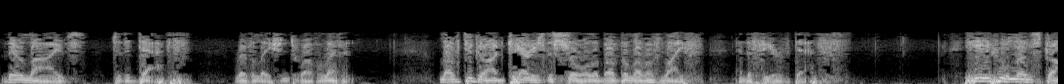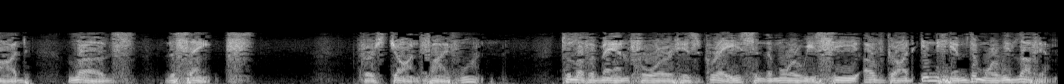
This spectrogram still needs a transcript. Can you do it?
their lives to the death. Revelation 12:11. Love to God carries the soul above the love of life and the fear of death. He who loves God loves the saints. 1 John 5:1 to love a man for his grace, and the more we see of God in him, the more we love him.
